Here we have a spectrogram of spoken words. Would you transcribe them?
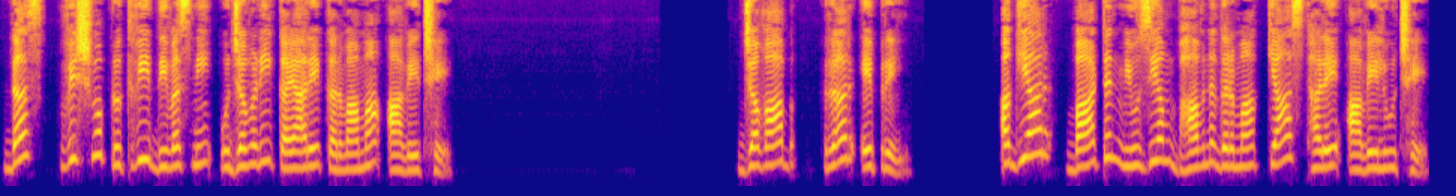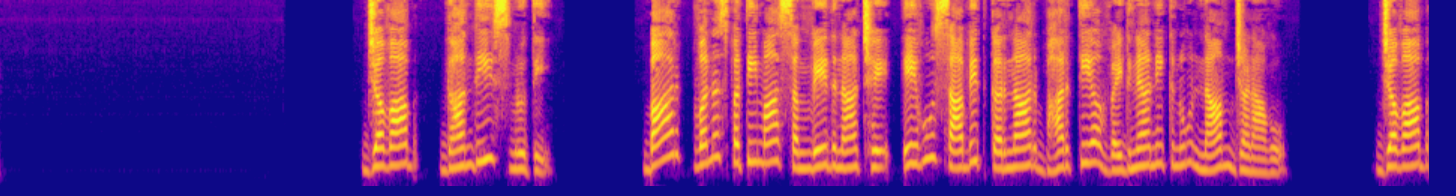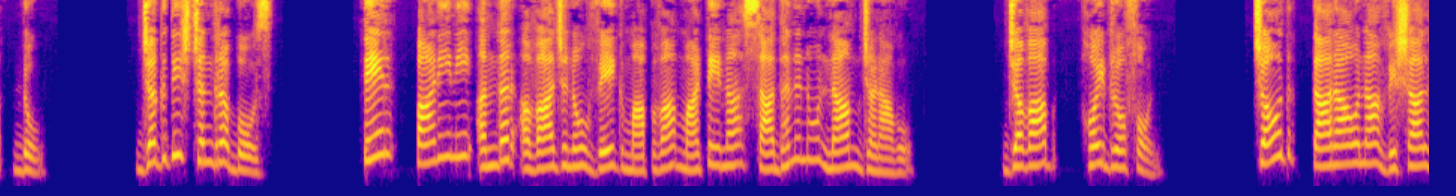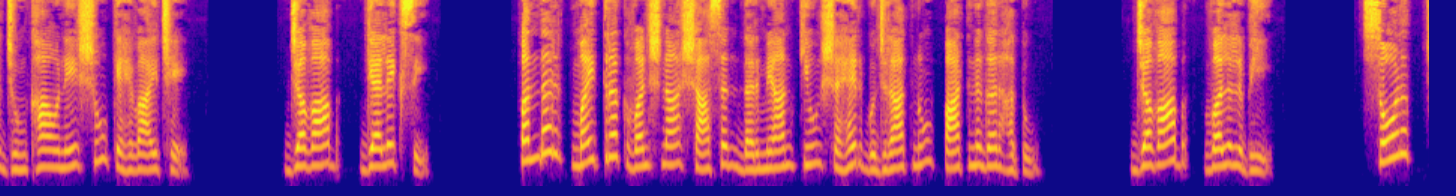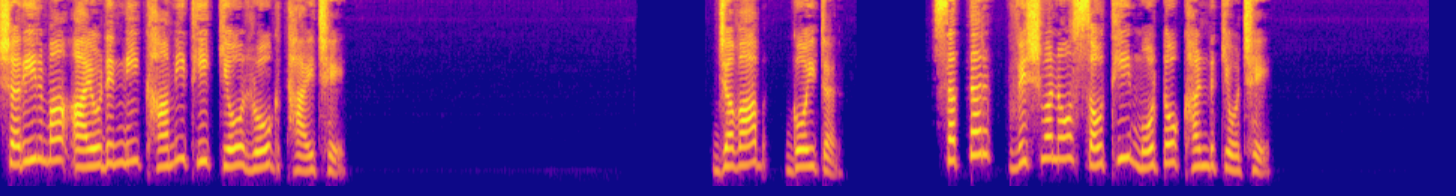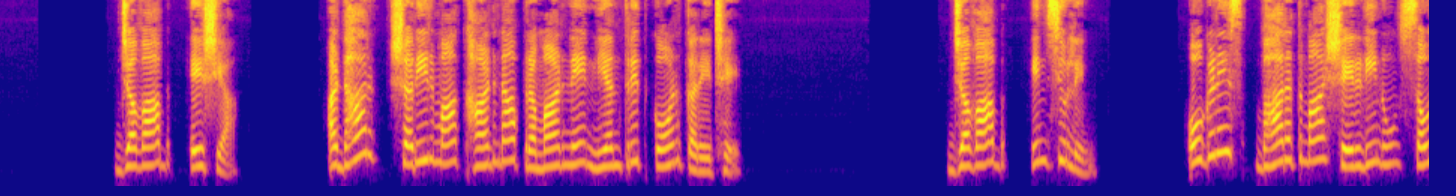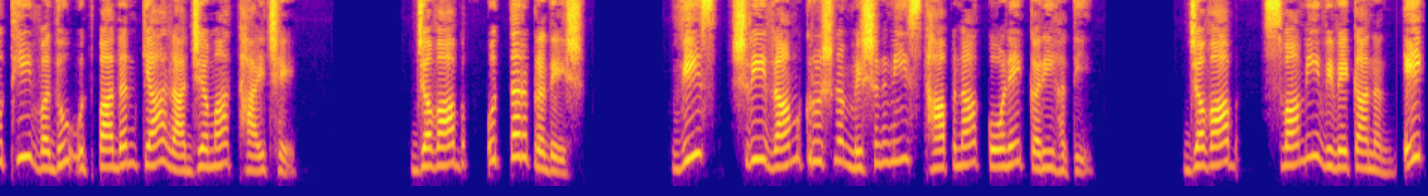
દસ, વિશ્વ પૃથ્વી દિવસની ઉજવણી ક્યારે કરવામાં આવે છે? જવાબ રર એપ્રિલ. અગિયાર બાર્ટન મ્યુઝિયમ ભાવનગરમાં ક્યાં સ્થળે આવેલું છે? જવાબ, ગાંધી સ્મૃતિ. બાર વનસ્પતિમાં સંવેદના છે એવું સાબિત કરનાર ભારતીય વૈજ્ઞાનિકનું નામ જણાવો. જવાબ, ડો. જગદીશચંદ્ર બોઝ. તેર પાણીની અંદર અવાજનો વેગ માપવા માટેના સાધનનું નામ જણાવો. જવાબ હોઇડ્રોફોન. ચૌદ તારાઓના વિશાલ ઝુંખાઓને શું કહેવાય છે? જવાબ, ગેલેક્સી. પંદર મૈત્રક વંશના શાસન દરમિયાન ક્યુ શહેર ગુજરાતનું પાટનગર હતું? જવાબ, વલલભી. સોળ શરીરમાં આયોડિનની ખામીથી કયો રોગ થાય છે? જવાબ ગોઈટર સત્તર વિશ્વનો સૌથી મોટો ખંડ કયો છે? જવાબ, એશિયા. અઢાર શરીરમાં ખાંડના પ્રમાણને નિયંત્રિત કોણ કરે છે? જવાબ, ઇન્સ્યુલિન. ઓગણીસ ભારતમાં શેરડીનું સૌથી વધુ ઉત્પાદન કયા રાજ્યમાં થાય છે? જવાબ, ઉત્તર પ્રદેશ. વીસ શ્રી રામકૃષ્ણ મિશનની સ્થાપના કોણે કરી હતી? જવાબ સ્વામી વિવેકાનંદ. એક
